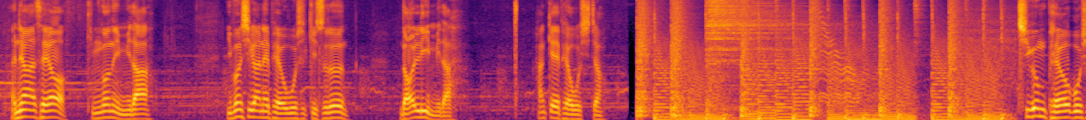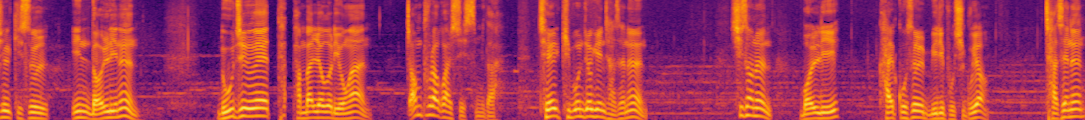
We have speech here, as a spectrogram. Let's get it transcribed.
안녕하세요. 김건우입니다. 이번 시간에 배워보실 기술은 널리입니다. 함께 배워보시죠. 지금 배워보실 기술인 널리는 노즈의 타- 반발력을 이용한 점프라고 할 수 있습니다. 제일 기본적인 자세는 시선은 멀리 갈 곳을 미리 보시고요. 자세는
